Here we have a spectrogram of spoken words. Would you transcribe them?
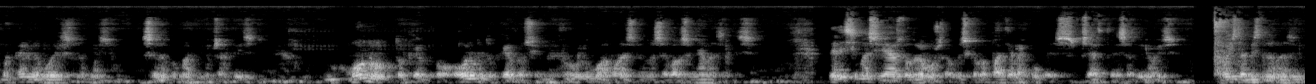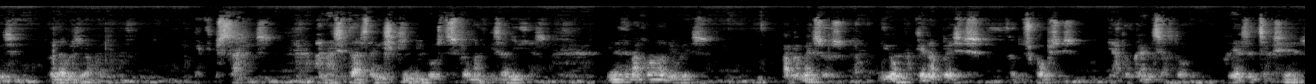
Μακάρι να μπορέσεις να πεις σε ένα κομμάτι να ψαχθεί. Μόνο το κέρδο, όλο με το κέρδο είναι. Όλοι μου αγώνε να σε βάλω σε μια αναζήτηση. Δεν έχει σημασία στον δρόμο σου θα βρεις καλοπάτια, λακκούβε, ψεύτες, αντινόηση. Όχι, θα μπεις στην αναζήτηση. Δεν θα βρεις Γιατί ψάχνεις. Αναζητάς, θα γίνεις κυνηγός της πνευματική αλήθειας. Είναι θέμα χρόνου να τη βρεις. Αμέσως, ή όπου και να πέσεις, θα τους κόψεις. Για να το κάνεις αυτό, χρειάζεται τις αξίες.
